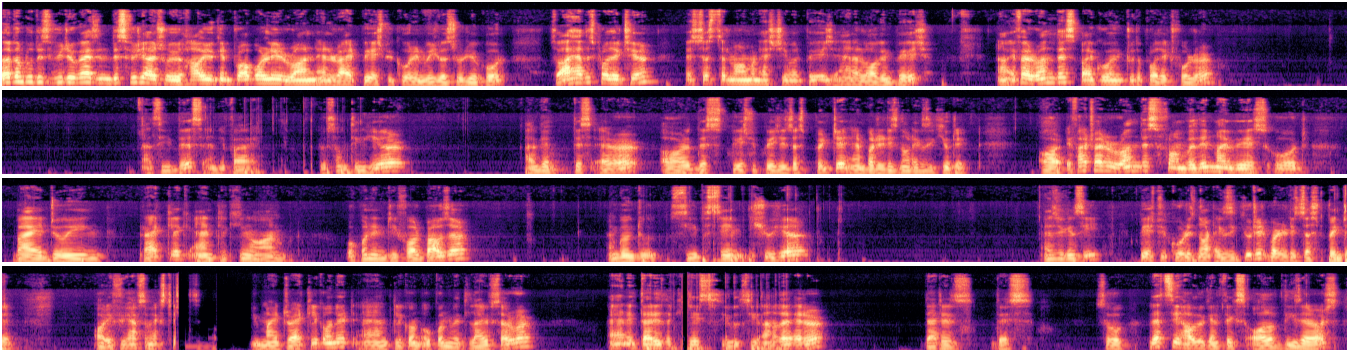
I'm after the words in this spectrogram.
Welcome to this video guys. In this video I'll show you how you can properly run and write PHP code in Visual Studio Code. So I have this project here. It's just a normal HTML page and a login page. Now if I run this by going to the project folder, I'll see this and if I do something here, I'll get this error or this PHP page is just printed and but it is not executed. Or if I try to run this from within my VS Code by doing right click and clicking on open in default browser. I'm going to see the same issue here. As you can see PHP code is not executed but it is just printed. Or if you have some extensions you might right click on it and click on open with live server. And if that is the case you will see another error. That is this. So let's see how we can fix all of these errors.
